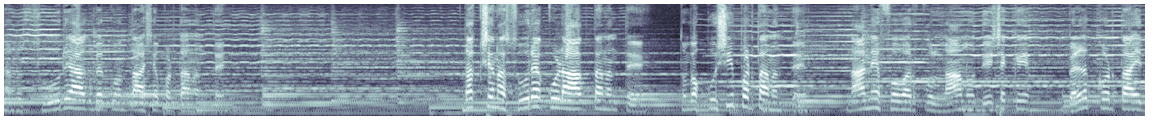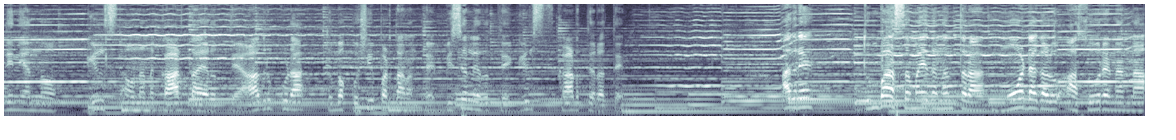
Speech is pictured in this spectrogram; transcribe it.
ನಾನು ಸೂರ್ಯ ಆಗಬೇಕು ಅಂತ ಆಸೆ ಪಡ್ತಾನಂತೆ. ತಕ್ಷಣ ಸೂರ್ಯ ಕೂಡ ಆಗ್ತಾನಂತೆ, ತುಂಬ ಖುಷಿ ಪಡ್ತಾನಂತೆ. ನಾನೇ ಪವರ್ಫುಲ್ ನಾನು ದೇಶಕ್ಕೆ ಬೆಳಕು ಕೊಡ್ತಾ ಇದ್ದೀನಿ ಅನ್ನೋ ಗಿಲ್ಸ್ ಅವನನ್ನು ಕಾಡ್ತಾ ಇರುತ್ತೆ. ಆದರೂ ಕೂಡ ತುಂಬ ಖುಷಿ ಪಡ್ತಾನಂತೆ. ಬಿಸಿಲಿರುತ್ತೆ ಗಿಲ್ಸ್ ಕಾಡ್ತಿರುತ್ತೆ. ಆದರೆ ತುಂಬ ಸಮಯದ ನಂತರ ಮೋಡಗಳು ಆ ಸೂರ್ಯನನ್ನು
